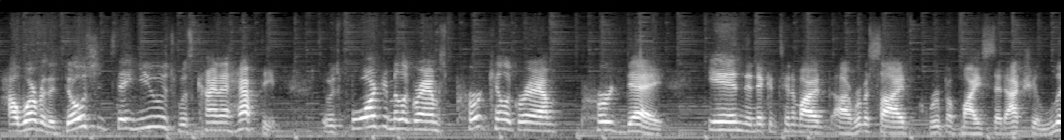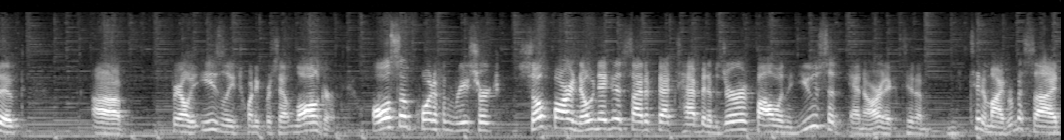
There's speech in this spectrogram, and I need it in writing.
However, the dosage they used was kind of hefty. It was 400 milligrams per kilogram per day in the nicotinamide uh, riboside group of mice that actually lived uh, fairly easily 20% longer. Also quoted from research, so far no negative side effects have been observed following the use of NR, nicotinamide riboside,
